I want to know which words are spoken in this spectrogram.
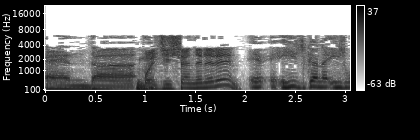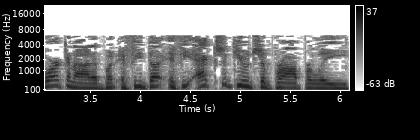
And uh, When's he sending it in? i- he's gonna he's working on it, but if he does, if he executes it properly,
